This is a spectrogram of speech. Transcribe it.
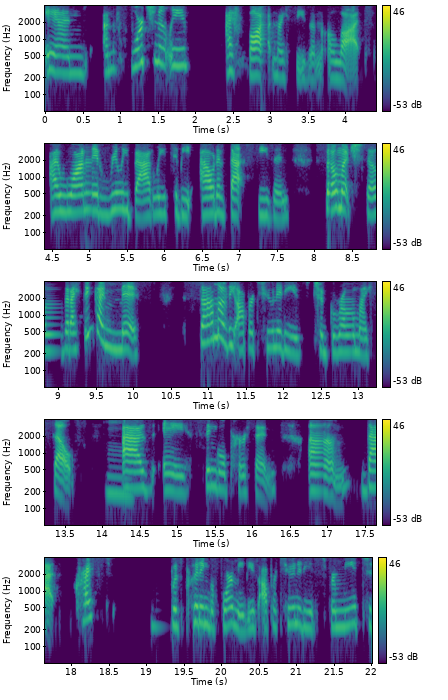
And unfortunately, I fought my season a lot. I wanted really badly to be out of that season so much so that I think I missed some of the opportunities to grow myself mm. as a single person um, that Christ was putting before me these opportunities for me to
